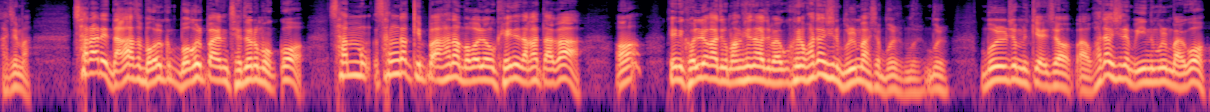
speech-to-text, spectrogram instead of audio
가지마. 차라리 나가서 먹을 먹을 바에는 제대로 먹고 삼, 삼각김밥 하나 먹으려고 괜히 나갔다가 어 괜히 걸려가지고 망신 나가지 말고 그냥 화장실에 물 마셔 물 물 물 물 좀 이렇게 저 아, 화장실에 있는 물 말고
